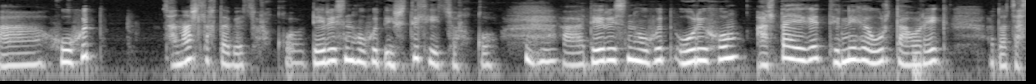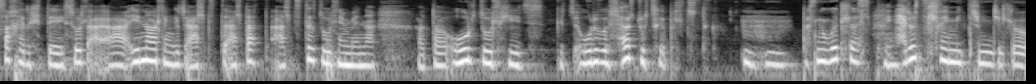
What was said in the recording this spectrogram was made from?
а хүүхэд санаачлагтай байж сурахгүй. Дээрээс нь хүүхэд эртэл хийж сурахгүй. Аа дээрээс нь хүүхэд өөрийнхөө алдаа хийгээд тэрнийхээ үр дагаврыг одоо засах хэрэгтэй. Эсвэл энэ бол ингэж алдаад алддаг зүйл юм байна. Одоо өөр зүйл хийж гэж өөрийгөө сорж үсгээ болчдөг. Аа. Бас нөгөө талаас хариуцлагын мэдрэмж илүү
